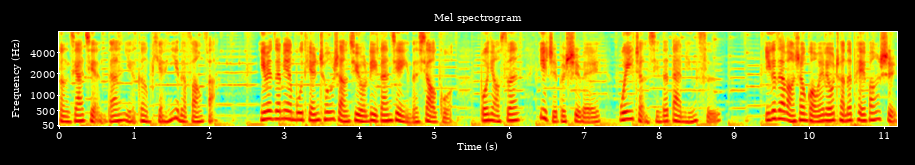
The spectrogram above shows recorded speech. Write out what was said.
更加简单也更便宜的方法。因为在面部填充上具有立竿见影的效果，玻尿酸一直被视为微整形的代名词。一个在网上广为流传的配方是：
